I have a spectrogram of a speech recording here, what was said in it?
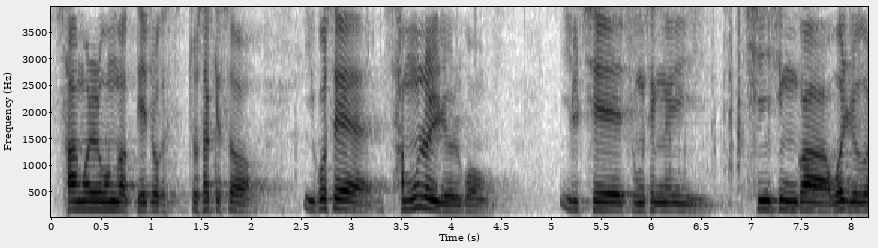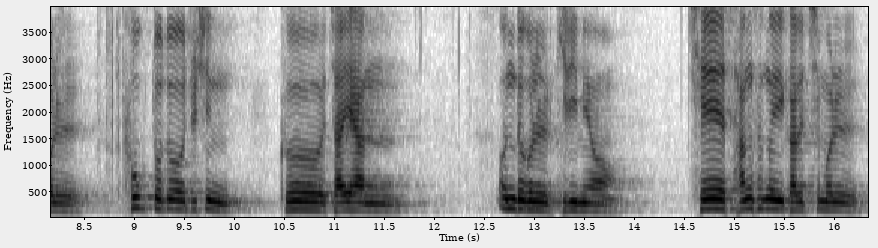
상월 원각 대조사께서 이곳에 사문을 열고 일체 중생의 신심과 원력을 푹 돋워 주신 그 자애한 언덕을 기리며 최상승의 가르침을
